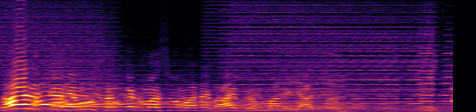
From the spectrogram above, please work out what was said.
ચાલ અત્યારે હું સંકટમાં છું, માટે ભાઈ બ્રહ્માને યાદ કરું. Thank you.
